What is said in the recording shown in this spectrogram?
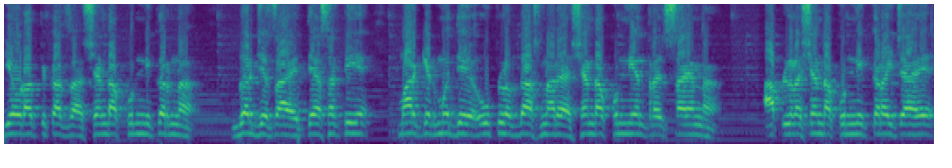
गेवडा पिकाचा शेंडा खुन्नी करणं गरजेचं आहे. त्यासाठी मार्केटमध्ये उपलब्ध असणाऱ्या शेंडा खुन्नी यंत्राच्या सहाय्यानं आपल्याला शेंडा खुन्नी करायची आहे.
